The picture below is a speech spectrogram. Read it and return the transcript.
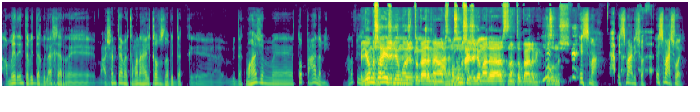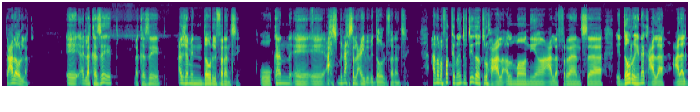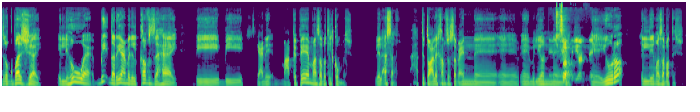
عمير أنت بدك بالآخر آه، عشان تعمل كمان هاي القفزة بدك آه، بدك مهاجم آه، توب عالمي. اليوم مش راح يجي اليوم مهاجم توب عالمي على. ما. أظنش يجي اليوم على أرسنال توب عالمي. ما. أظنش. اسمع اسمعني شوي اسمع شوي. تعال أقول لك. إيه لاكازيت لاكازيت اجى من الدوري الفرنسي وكان إيه إيه احسن من أحسن لعيبة بالدوري الفرنسي. أنا بفكر إنه أنتم بتقدروا تروحوا على ألمانيا على فرنسا الدوري هناك على على الدروجبا الجاي اللي هو بيقدر يعمل القفزة هاي ب ب يعني مع بيبي ما زبط لكمش للأسف. حطيتوا عليه 75 إيه، إيه، إيه، مليون إيه، يورو اللي ما زبطش.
